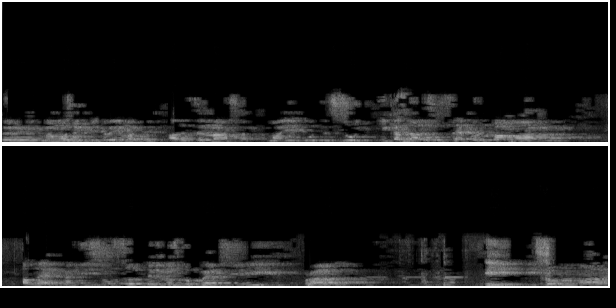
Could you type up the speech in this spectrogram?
е, ми можемо підтримати, але це наша має бути суть. І казали, що це боротьба марна. Але надійшов 91 рік, правда? І що ми мали?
